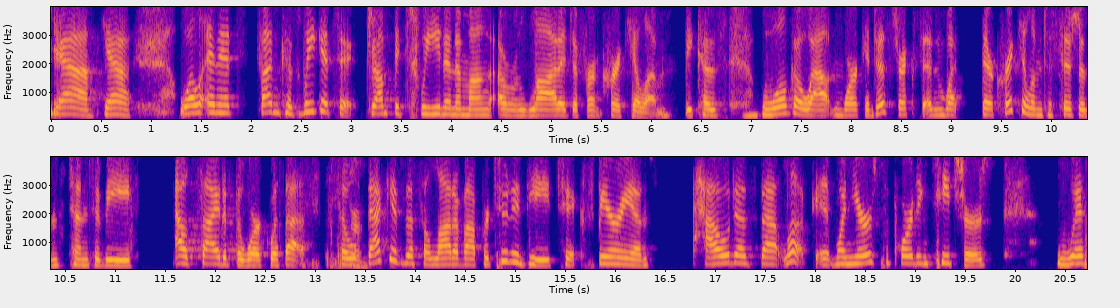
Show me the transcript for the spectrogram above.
Yeah, yeah. Well, and it's fun because we get to jump between and among a lot of different curriculum because we'll go out and work in districts and what their curriculum decisions tend to be outside of the work with us. So sure. that gives us a lot of opportunity to experience how does that look? When you're supporting teachers with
